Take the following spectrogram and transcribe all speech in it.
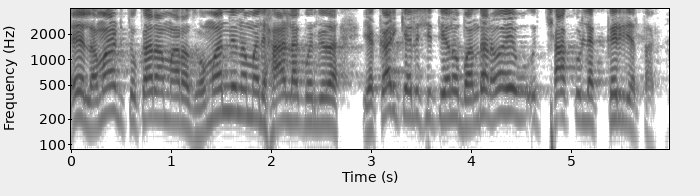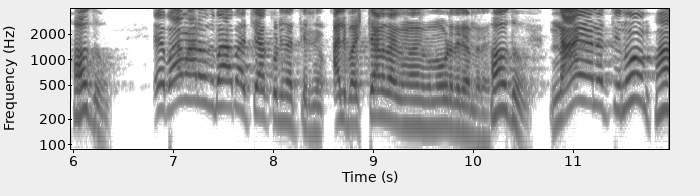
ಏ ಲಮಾಟ್ ತುಕಾರ ಮಾರೋದು ಒಮ್ಮನ್ನಿ ನಮ್ಮಲ್ಲಿ ಹಾಡ್ಲಾಕ್ ಬಂದಿದ. ಎಕಡೆ ಕೆಲಸಿತ್ತು ಏನೋ ಬಂದಾನ? ಏ ಚಾ ಕುಡ್ಲಕ್ ಕರಿ ಅತ್ತಾರ ಹೌದು. ಏ ಬಾ ಮಾರೋದು ಬಾ ಬಾ ಚಾ ಕುಡಿನತ್ತೀರಿ ನೀವು. ಅಲ್ಲಿ ಬಸ್ ಸ್ಟ್ಯಾಂಡ್ದಾಗ ನನಗೆ ನೋಡಿದ್ರಿ ಅಂದ್ರೆ. ಹೌದು. ನಾ ಏನತ್ತೀನು ಹಾ.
